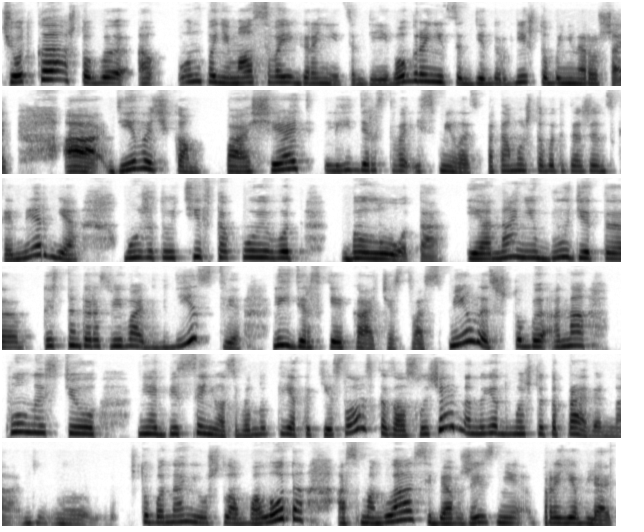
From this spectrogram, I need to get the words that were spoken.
четко, чтобы а, он понимал свои границы, где его границы, где другие, чтобы не нарушать. А девочкам поощрять лидерство и смелость, потому что вот эта женская энергия может уйти в такую вот болото, и она не будет, э, то есть надо развивать в детстве лидерские качества, смелость, чтобы она полностью не обесценилась. Вот я такие слова сказала случайно, но я думаю, что это правильно, э, чтобы она не ушла в болото, а смогла себя в жизни проявлять.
